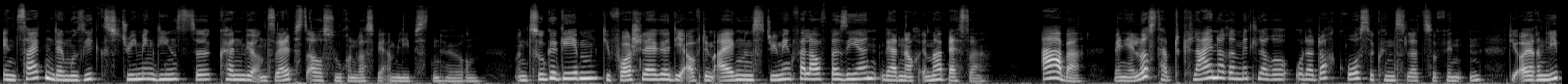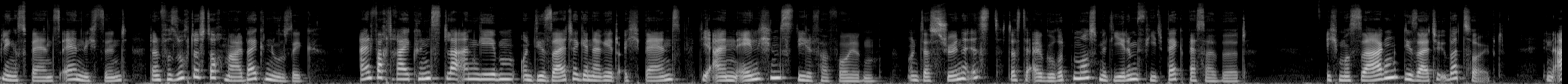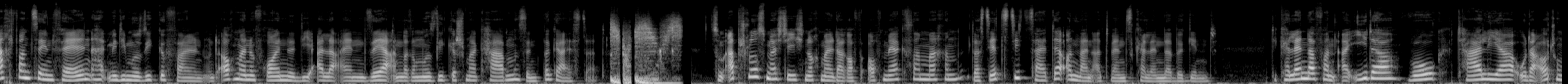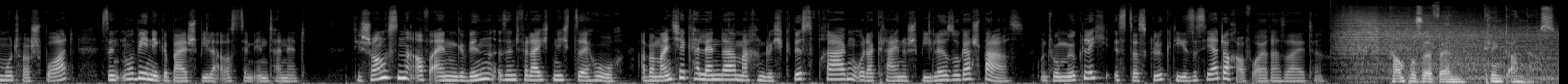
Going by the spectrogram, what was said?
In Zeiten der Musik-Streaming-Dienste können wir uns selbst aussuchen, was wir am liebsten hören. Und zugegeben, die Vorschläge, die auf dem eigenen Streaming-Verlauf basieren, werden auch immer besser. Aber wenn ihr Lust habt, kleinere, mittlere oder doch große Künstler zu finden, die euren Lieblingsbands ähnlich sind, dann versucht es doch mal bei Gnusik. Einfach drei Künstler angeben und die Seite generiert euch Bands, die einen ähnlichen Stil verfolgen. Und das Schöne ist, dass der Algorithmus mit jedem Feedback besser wird. Ich muss sagen, die Seite überzeugt. In acht von zehn Fällen hat mir die Musik gefallen und auch meine Freunde, die alle einen sehr anderen Musikgeschmack haben, sind begeistert. Zum Abschluss möchte ich nochmal darauf aufmerksam machen, dass jetzt die Zeit der Online-Adventskalender beginnt. Die Kalender von AIDA, Vogue, Thalia oder Automotorsport sind nur wenige Beispiele aus dem Internet. Die Chancen auf einen Gewinn sind vielleicht nicht sehr hoch, aber manche Kalender machen durch Quizfragen oder kleine Spiele sogar Spaß. Und womöglich ist das Glück dieses Jahr doch auf eurer Seite. Campus FM klingt anders.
